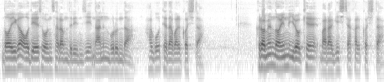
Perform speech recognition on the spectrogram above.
너희가 어디에서 온 사람들인지 나는 모른다 하고 대답할 것이다. 그러면 너희는 이렇게 말하기 시작할 것이다.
